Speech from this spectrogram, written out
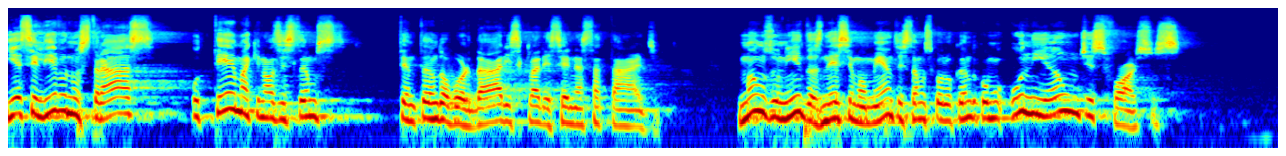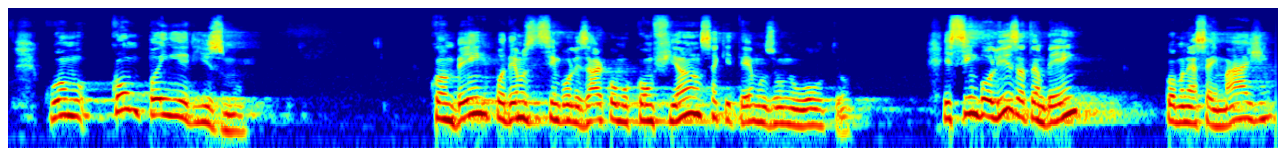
E esse livro nos traz o tema que nós estamos tentando abordar e esclarecer nesta tarde. Mãos unidas, nesse momento, estamos colocando como união de esforços, como companheirismo. Também podemos simbolizar como confiança que temos um no outro. E simboliza também como nessa imagem,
